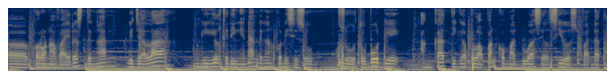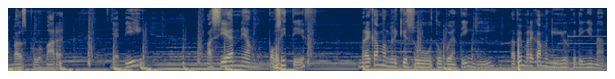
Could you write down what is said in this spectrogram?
uh, coronavirus dengan gejala menggigil kedinginan dengan kondisi suhu tubuh di angka 38,2 Celcius pada tanggal 10 Maret. Jadi, pasien yang positif mereka memiliki suhu tubuh yang tinggi, tapi mereka menggigil kedinginan.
